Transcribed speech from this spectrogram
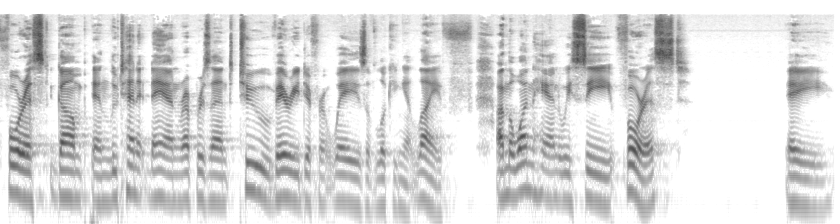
Forrest Gump and Lieutenant Dan, represent two very different ways of looking at life. On the one hand, we see Forrest, a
